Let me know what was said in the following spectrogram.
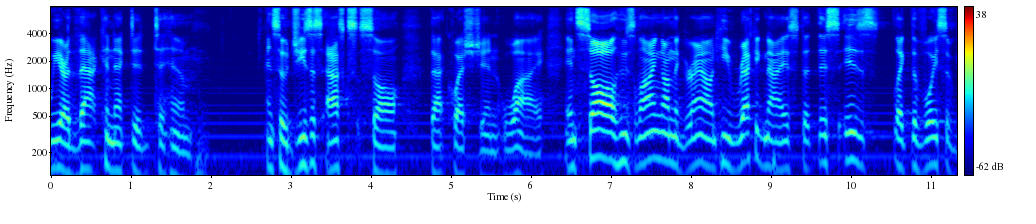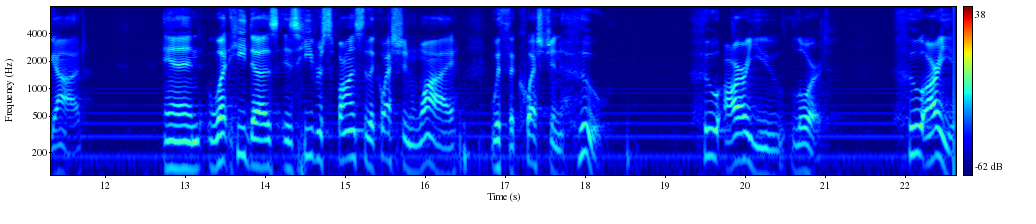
We are that connected to him. And so Jesus asks Saul that question, why? And Saul, who's lying on the ground, he recognized that this is like the voice of God. And what he does is he responds to the question, why, with the question, who? Who are you, Lord? Who are you?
